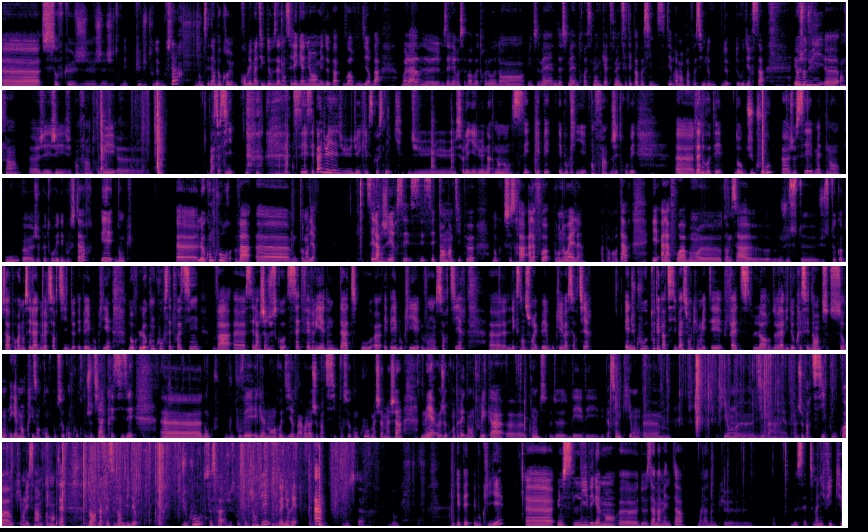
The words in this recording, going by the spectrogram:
Euh, sauf que je, ne trouvais plus du tout de booster. Donc c'était un peu problématique de vous annoncer les gagnants, mais de pas pouvoir vous dire, bah voilà, vous, allez recevoir votre lot dans une semaine, deux semaines, trois semaines, quatre semaines. C'était pas possible. C'était vraiment pas possible de vous, dire ça. Et aujourd'hui, euh, enfin, j'ai enfin trouvé bah ceci, c'est pas du, éclipse cosmique, du soleil et lune, non non, c'est épée et bouclier. Enfin, j'ai trouvé euh, de la nouveauté. Donc du coup, euh, je sais maintenant où euh, je peux trouver des boosters. Et donc, le concours va, comment dire, s'élargir, s'étendre un petit peu. Donc ce sera à la fois pour Noël un peu en retard. Et à la fois, bon, euh, comme ça, euh, juste, juste comme ça, pour annoncer la nouvelle sortie de Épée et Bouclier. Donc le concours, cette fois-ci, va euh, s'élargir jusqu'au 7 février, donc date où Épée et Bouclier vont sortir. L'extension Épée et Bouclier va sortir. Et du coup, toutes les participations qui ont été faites lors de la vidéo précédente seront également prises en compte pour ce concours. Je tiens à le préciser. Euh, donc, vous pouvez également redire, bah voilà, je participe pour ce concours, machin, machin. Mais euh, je prendrai dans tous les cas euh, compte de, des, personnes qui ont qui ont dit bah, enfin, je participe ou quoi, ou qui ont laissé un commentaire dans la précédente vidéo. Du coup, ce sera jusqu'au 7 janvier. Vous gagnerez un booster. Donc, épée et bouclier. Euh, une sleeve également euh, de Zamamenta. Voilà, donc euh, de cette magnifique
